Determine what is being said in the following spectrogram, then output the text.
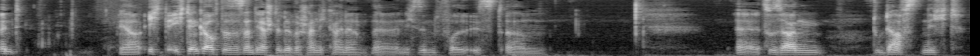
Und ja, ich, ich denke auch, dass es an der Stelle wahrscheinlich keine, äh, nicht sinnvoll ist, ähm, äh, zu sagen, du darfst nicht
